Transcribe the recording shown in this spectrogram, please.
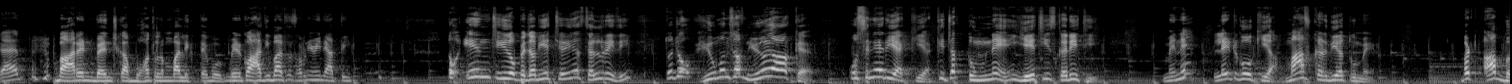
शायद बार एंड बेंच का बहुत लंबा लिखते हैं वो। मेरे को आधी बात समझ में नहीं आती। तो इन चीज़ों पे जब ये चीज़ें चल रही थी तो जो ह्यूमंस ऑफ़ न्यूयॉर्क है, उसने रिएक्ट किया कि जब तुमने ये चीज़ करी थी, मैंने लेट गो किया, माफ़ कर दिया तुम्हें। बट अब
